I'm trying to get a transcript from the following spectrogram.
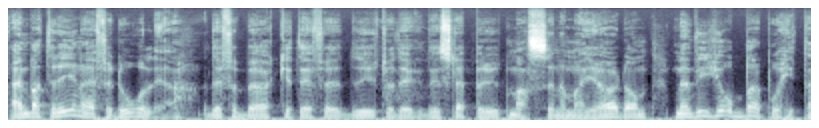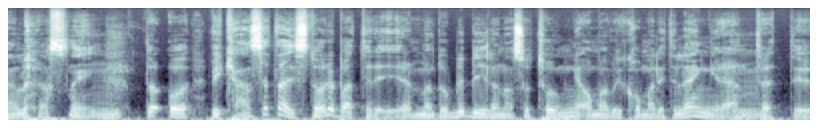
nej, batterierna är för dåliga. Det är för bökigt, det är för dyrt och det, det släpper ut massor när man gör dem. Men vi jobbar på att hitta en lösning. Mm. Och vi kan sätta i större batterier men då blir bilarna så tunga om man vill komma lite längre mm. än 30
